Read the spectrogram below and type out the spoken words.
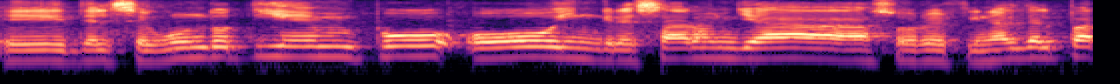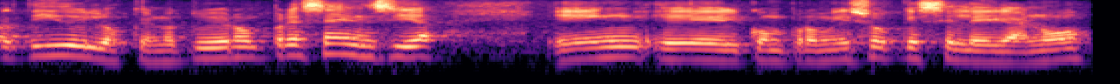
eh, del segundo tiempo o ingresaron ya sobre el final del partido y los que no tuvieron presencia en eh, el compromiso que se le ganó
